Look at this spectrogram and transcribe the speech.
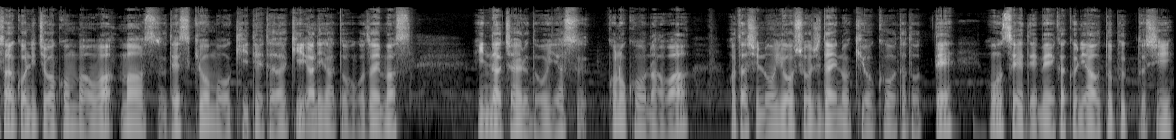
さんこんにちはこんばんは。マースです。今日も聞いていただきありがとうございます。インナーチャイルドを癒すこのコーナーは私の幼少時代の記憶をたどって音声で明確にアウトプットし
